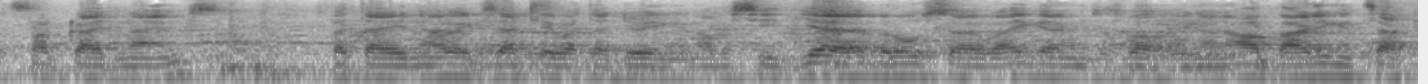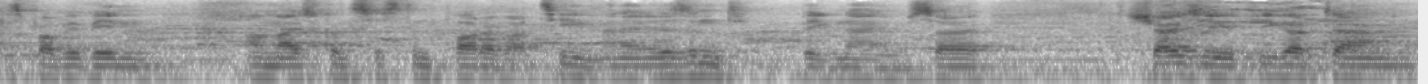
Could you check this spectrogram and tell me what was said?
it's not great names, but they know exactly what they're doing. And obviously, yeah, but also away games as well. You know, our bowling attack has probably been our most consistent part of our team, and it isn't big names. So it shows you if you got um,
